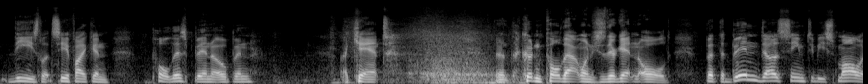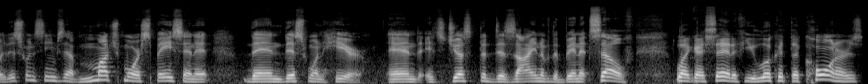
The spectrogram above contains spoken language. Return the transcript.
these. Let's see if I can pull this bin open. I can't. I couldn't pull that one because they're getting old. But the bin does seem to be smaller. This one seems to have much more space in it than this one here and it's just the design of the bin itself. Like I said, if you look at the corners,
